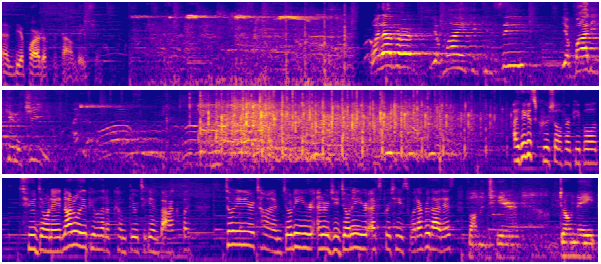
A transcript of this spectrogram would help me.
and be a part of the foundation. Whatever your mind can conceive, your body can achieve. I think it's crucial for people to donate, not only the people that have come through to give back, but donate your time, donate your energy, donate your expertise, whatever that is. Volunteer, donate,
